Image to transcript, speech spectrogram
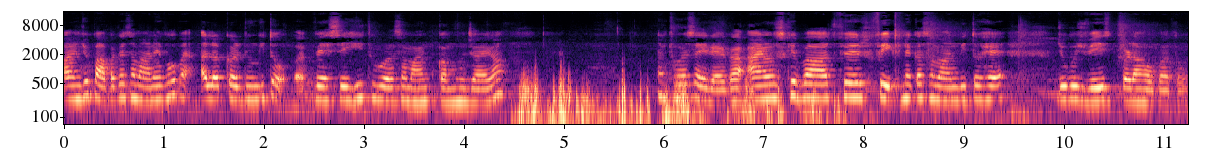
और जो पापा का सामान है, वो मैं अलग कर दूँगी तो वैसे ही थोड़ा सामान कम हो जाएगा। थोड़ा सही रहेगा। एंड उसके बाद फिर फेंकने का सामान भी तो है, जो कुछ वेस्ट पड़ा होगा तो।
